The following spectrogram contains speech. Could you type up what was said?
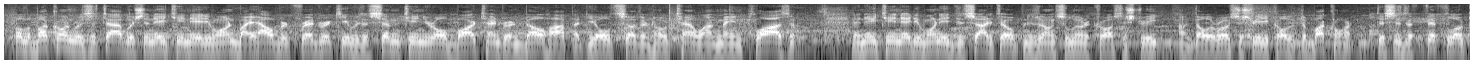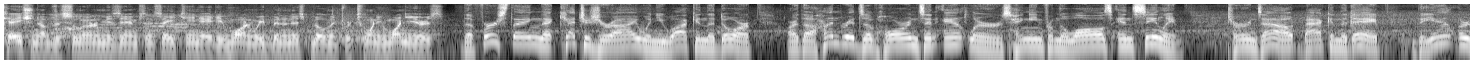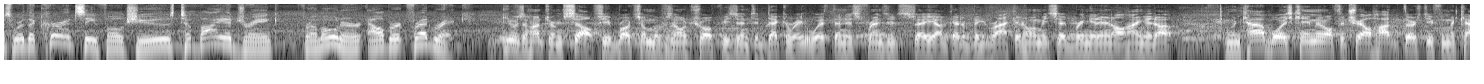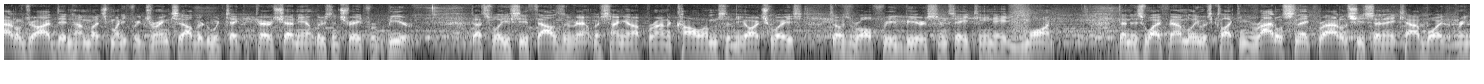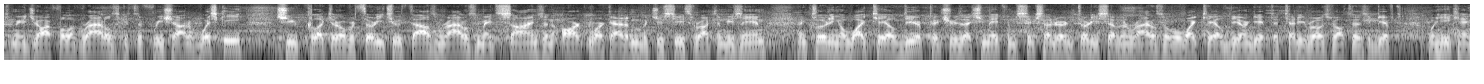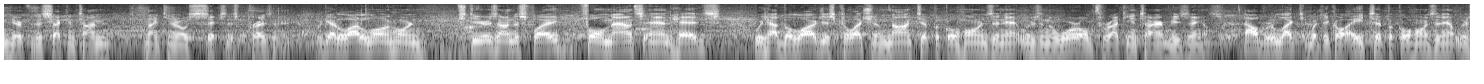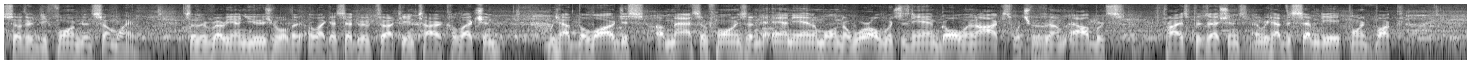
Well, the Buckhorn was established in 1881 by Albert Friedrich. He was a 17-year-old bartender and bellhop at the Old Southern Hotel on Main Plaza. In 1881, he decided to open his own saloon across the street on Dolorosa Street. He called it the Buckhorn. This is the fifth location of the Saloon and Museum since 1881. We've been in this building for 21 years. The first thing that catches your eye when you walk in the door are the hundreds of horns and antlers hanging from the walls and ceiling. Turns out, back in the day, the antlers were the currency folks used to buy a drink from owner Albert Friedrich. He was a hunter himself, so he brought some of his own trophies in to decorate with. Then his friends would say, I've got a big rack at home. He'd say, bring it in, I'll hang it up. When cowboys came in off the trail hot and thirsty from a cattle drive, didn't have much money for drinks, Albert would take a pair of shed antlers and trade for beer. That's why you see thousands of antlers hanging up around the columns and the archways. Those are all free beers since 1881. Then his wife Emily was collecting rattlesnake rattles. She said, any cowboy that brings me a jar full of rattles gets a free shot of whiskey. She collected over 32,000 rattles and made signs and artwork out of them, which you see throughout the museum, including a white-tailed deer picture that she made from 637 rattles of a white-tailed deer and gave to Teddy Roosevelt as a gift when he came here for the second time in 1906 as president. We got a lot of longhorn steers on display, full mounts and heads. We have the largest collection of non-typical horns and antlers in the world throughout the entire museum. Albert liked what they call atypical horns and antlers, so they're deformed in some way. So they're very unusual. Like I said, throughout the entire collection. We have the largest uh, mass of horns in any animal in the world, which is the Angolan ox, which was um, Albert's prized possessions. And we have the 78-point buck,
